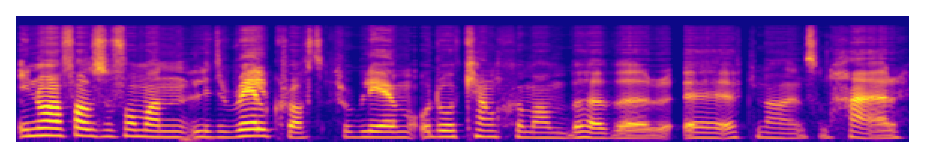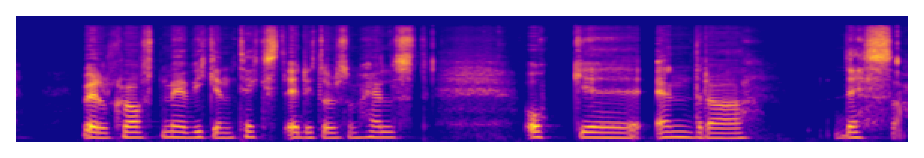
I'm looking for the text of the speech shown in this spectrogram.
i några fall så får man lite Railcraft problem och då kanske man behöver eh, öppna en sån här Railcraft med vilken texteditor som helst och eh, ändra dessa.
